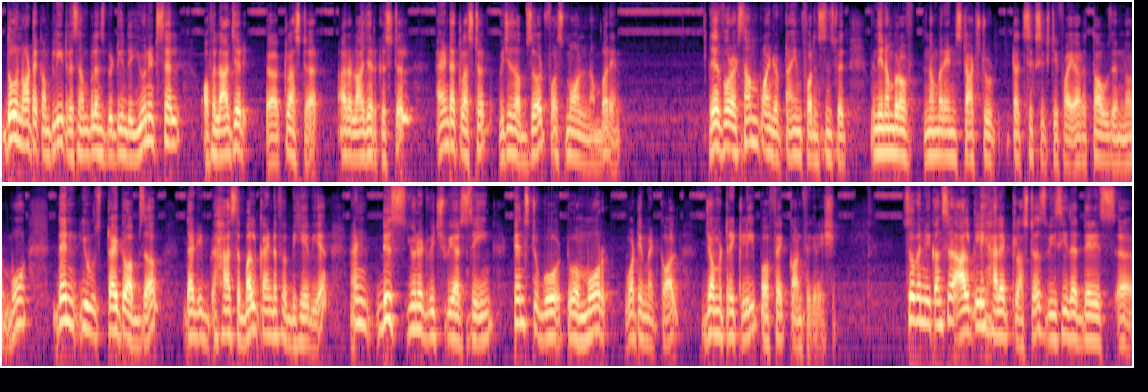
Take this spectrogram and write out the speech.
though not a complete resemblance between the unit cell of a larger uh, cluster or a larger crystal and a cluster which is observed for small number n. Therefore, at some point of time for instance with when the number of number n starts to touch 665 or 1000 or more then you try to observe that it has a bulk kind of a behavior and this unit which we are seeing tends to go to a more what you might call geometrically perfect configuration. So, when we consider alkali halide clusters we see that there is uh,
